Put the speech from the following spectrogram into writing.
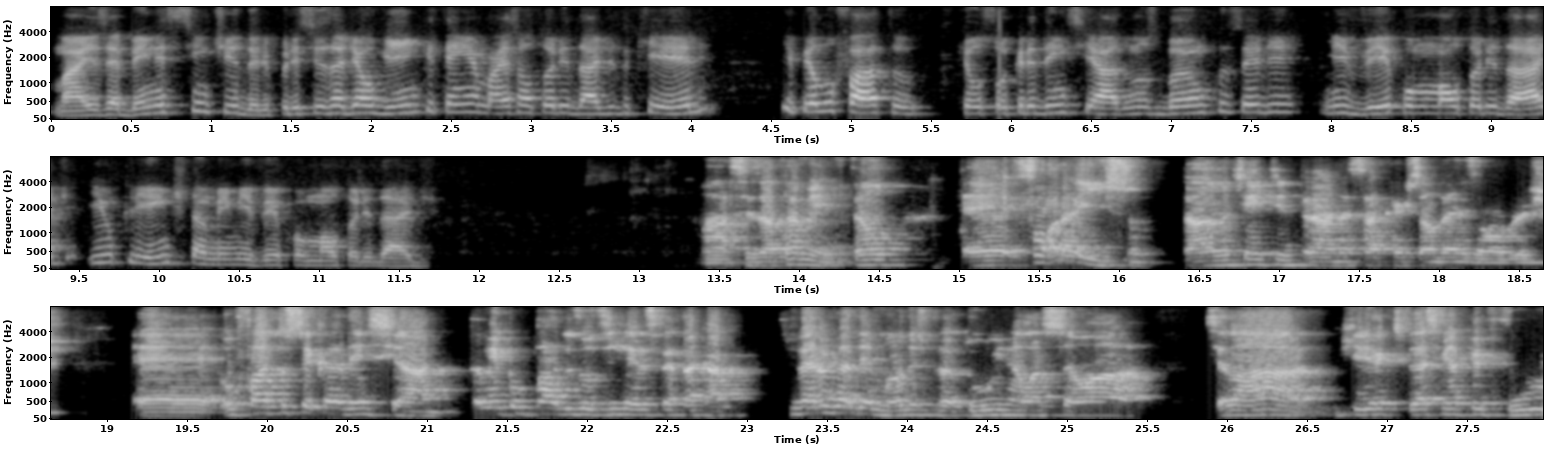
mas é bem nesse sentido, ele precisa de alguém que tenha mais autoridade do que ele, e pelo fato que eu sou credenciado nos bancos, ele me vê como uma autoridade e o cliente também me vê como uma autoridade. Massa, exatamente. Então, é, fora isso, tá? antes de a gente entrar nessa questão das obras, é, o fato de ser credenciado, também por parte dos outros engenheiros PTK, tiveram já demandas para tu em relação a, sei lá, queria que tu fizesse minha perfil,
